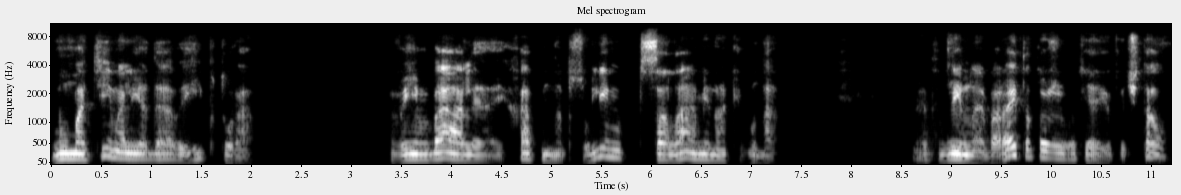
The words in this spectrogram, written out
муматим аль-яда вегиптура. Вимба аля и хатна псаламина кигуна. Это длинная барайта тоже, вот я ее прочитал.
